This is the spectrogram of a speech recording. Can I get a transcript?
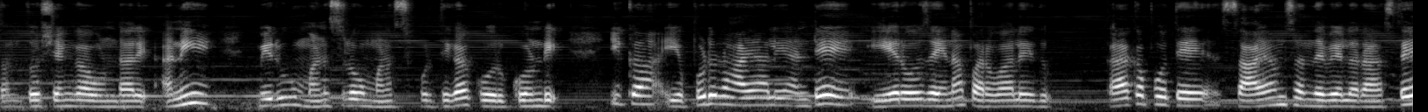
సంతోషంగా ఉండాలి అని మీరు మనసులో మనస్ఫూర్తిగా కోరుకోండి. ఇక ఎప్పుడు రాయాలి అంటే ఏ రోజైనా పర్వాలేదు. కాకపోతే సాయం సందవేళ రాస్తే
